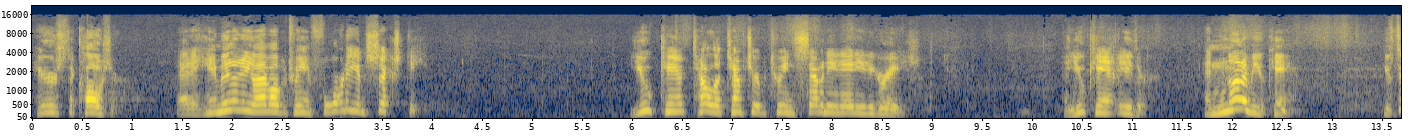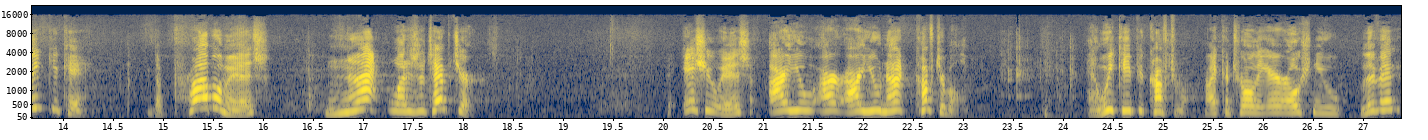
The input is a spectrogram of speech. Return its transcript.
Here's the closer. At a humidity level between 40 and 60, you can't tell the temperature between 70 and 80 degrees. And you can't either. And none of you can. You think you can. The problem is not what is the temperature. The issue is, are you, are, are you not comfortable? And we keep you comfortable. I control the air ocean you live in.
